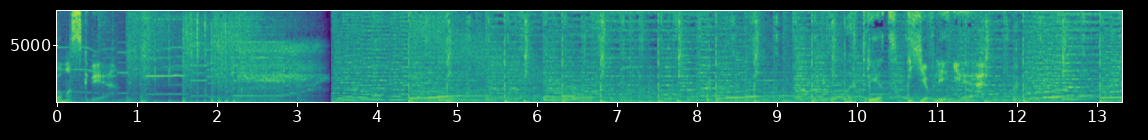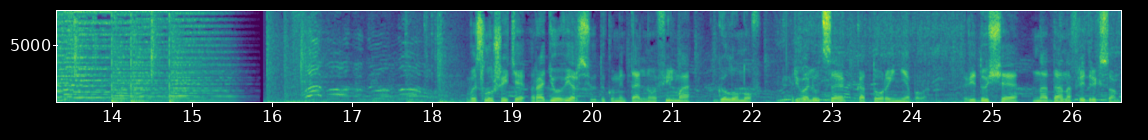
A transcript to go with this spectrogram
по Москве. Портрет явления. Вы слушаете радиоверсию документального фильма «Голунов. Революция, которой не было». Ведущая Надана Фридрихсон.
